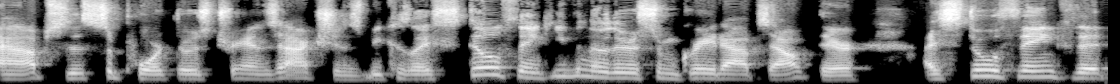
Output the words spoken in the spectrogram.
apps that support those transactions because I still think even though there's some great apps out there, I still think that,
